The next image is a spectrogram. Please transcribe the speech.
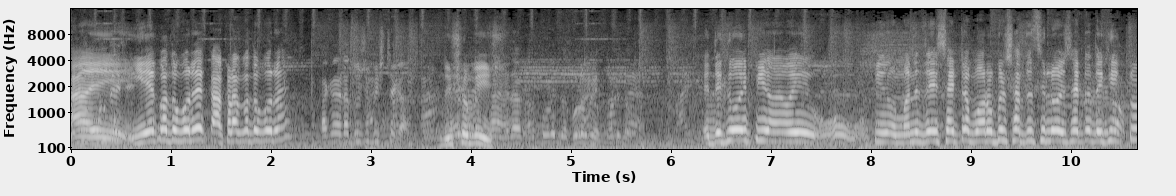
আর ইয়ে কত করে? কাঁকড়া কত করে? টাকা। এটা টাকা এ দেখি ওই ওই মানে যে সাইডটা বরফের সাথে ছিল ওই সাইডটা দেখি একটু।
